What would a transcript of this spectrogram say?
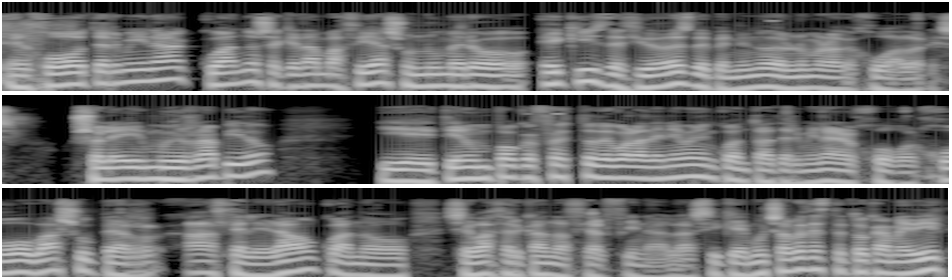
El juego termina cuando se quedan vacías un número X de ciudades dependiendo del número de jugadores. Suele ir muy rápido y tiene un poco efecto de bola de nieve en cuanto a terminar el juego. El juego va súper acelerado cuando se va acercando hacia el final. Así que muchas veces te toca medir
